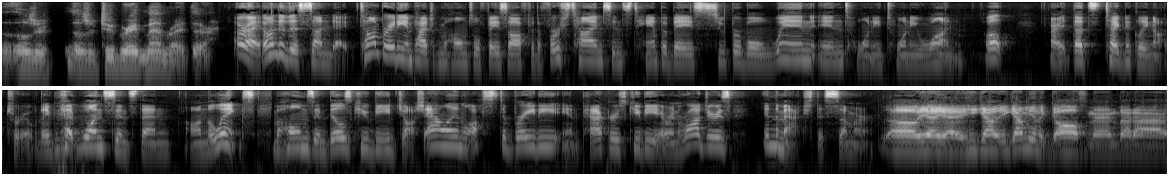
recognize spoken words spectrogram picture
those are those are two great men right there. All right, on to this Sunday. Tom Brady and Patrick Mahomes will face off for the first time since Tampa Bay's Super Bowl win in 2021. Well, all right, that's technically not true. They've met once since then on the links. Mahomes and Bills QB Josh Allen lost to Brady and Packers QB Aaron Rodgers in the match this summer. Oh yeah, yeah, he got he got me in the golf, man. But uh,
